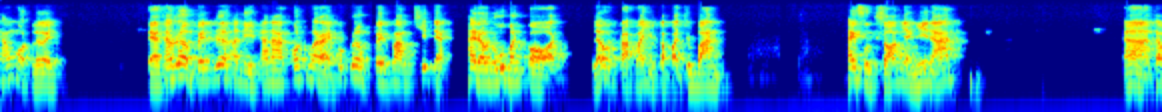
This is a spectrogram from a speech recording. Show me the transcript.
ทั้งหมดเลย แต่ถ้าเริ่มเป็นเรื่องอดีตอนาคตเมื่อไหร่พวกเริ่มเป็นความคิดเนี่ย ให้เรารู้มันก่อน แล้วกลับมาอยู่กับปัจจุบัน ให้ฝึกซ้อมอย่างนี้นะอ่าถ้า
